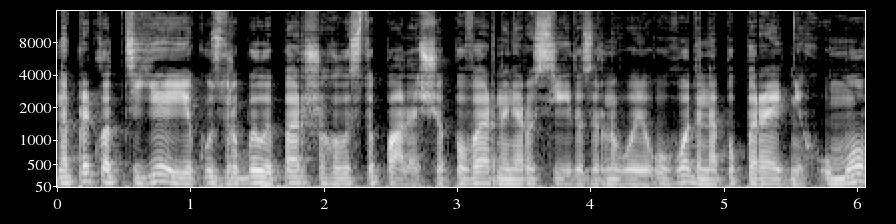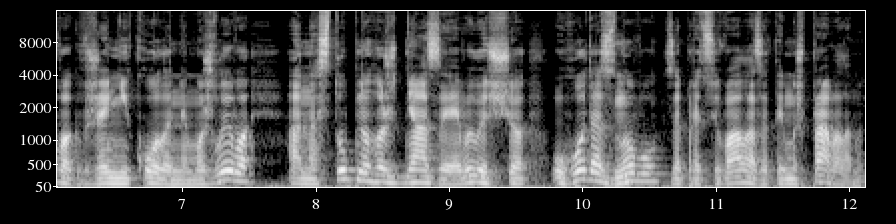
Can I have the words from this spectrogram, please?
Наприклад, тієї, яку зробили 1 листопада, що повернення Росії до зернової угоди на попередніх умовах вже ніколи неможливо. А наступного ж дня заявили, що угода знову запрацювала за тими ж правилами.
